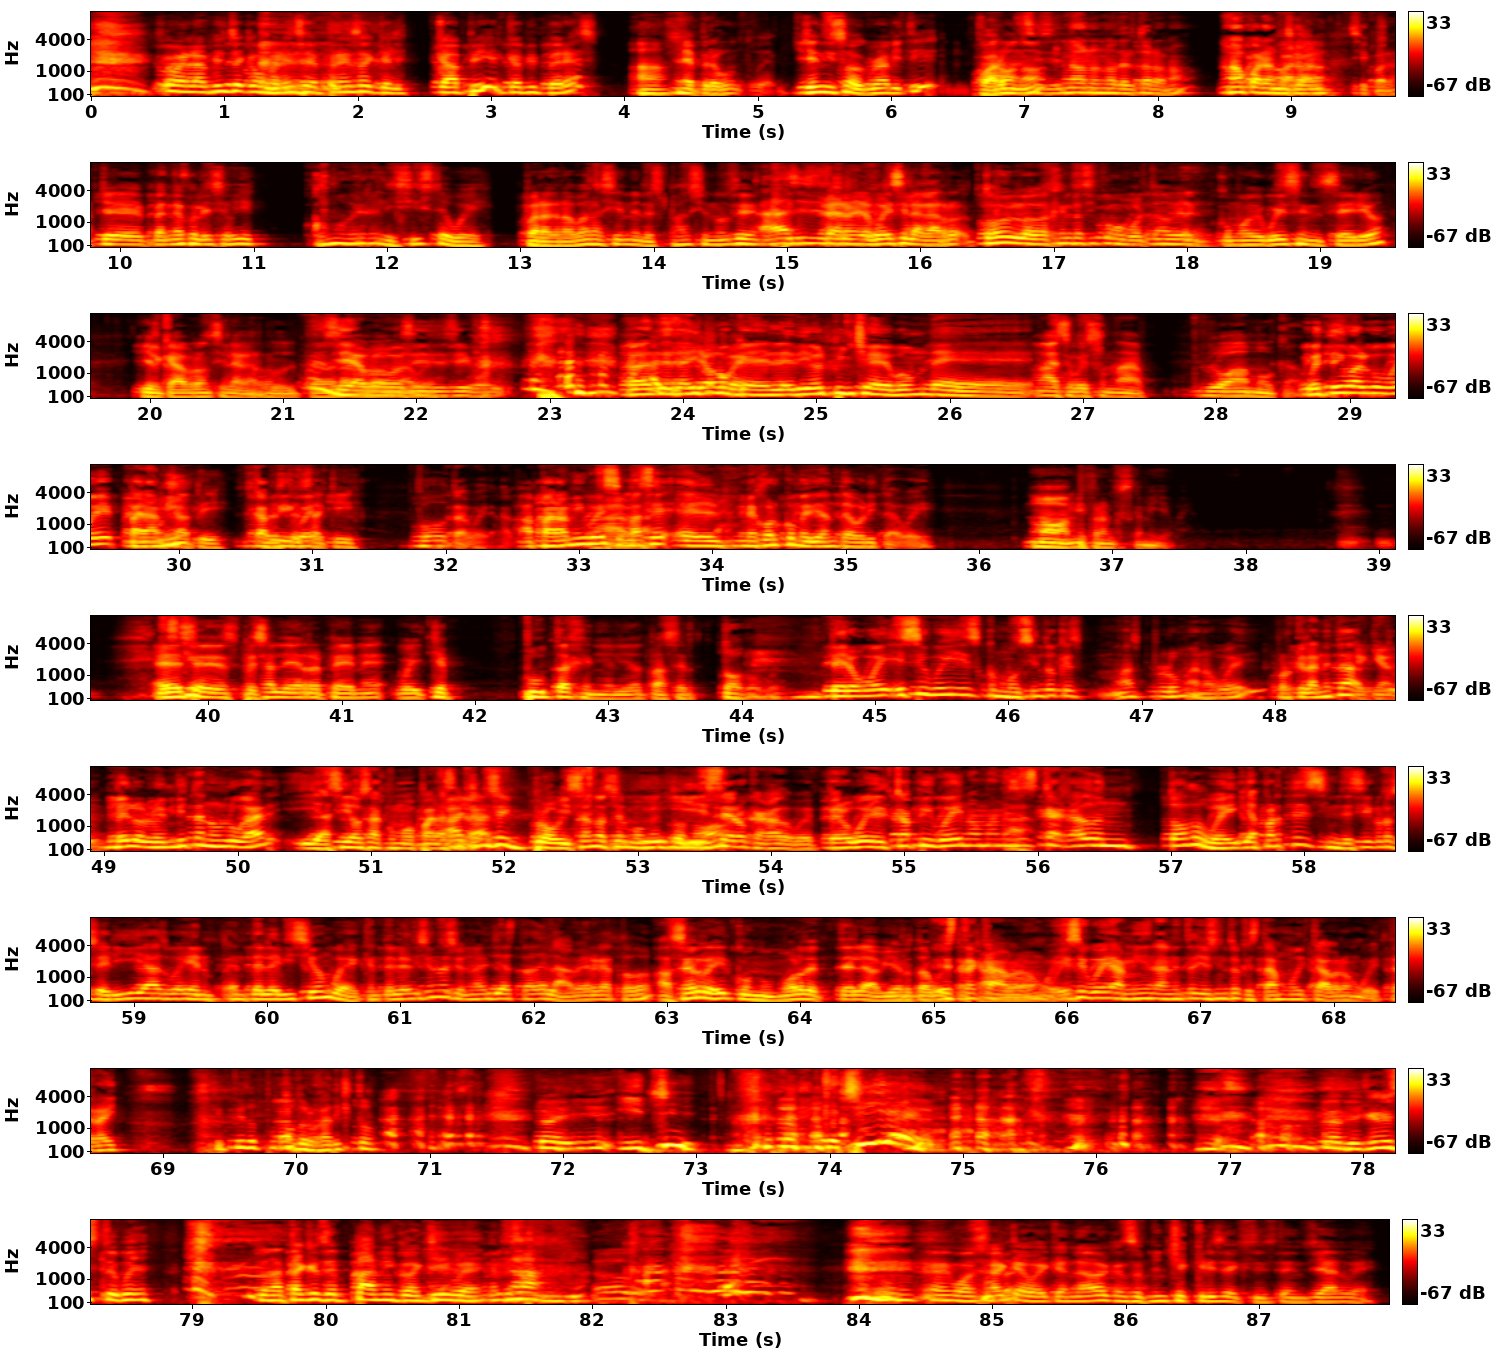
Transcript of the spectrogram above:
Como en la pinche conferencia de prensa que el Capi, el Capi Pérez, Ah. me pregunto, güey, ¿quién hizo Gravity? Cuarón, ¿no? Sí, sí. No, no, no, del toro, ¿no? No, Cuarón, Cuarón. Cuarón. Sí, Cuarón. Que el pendejo le dice, oye, ¿cómo verga le hiciste, güey? Para grabar así en el espacio, no sé. Ah, sí, sí. Pero el güey sí le agarró. Toda la gente así como volteando a ver, como de güey, ¿es en serio? Y el cabrón sí le agarró el pedo. Sí, la a huevo, sí, sí, sí, güey. Pero desde ahí Yo, como que le dio el pinche boom de... Ah, ese güey es una. Lo amo, cabrón. Güey, te digo algo, güey. Para mí... Capi. Capi, güey. aquí. Puta, güey. Para mí, güey, se me hace el mejor comediante ahorita, güey. No, a mí Franco Escamilla, güey. Es Ese especial de RPM, güey, qué puta genialidad para hacer todo, güey. Pero, güey, ese güey es como siento que es más pluma, ¿no, güey? Porque la neta, velo, lo invitan a un lugar y así, o sea, como para Ah, sacar. chance improvisando hacia el momento, y ¿no? cero cagado, güey. Pero, güey, el Capi, güey, no mames, es cagado en todo, güey. Y aparte, sin decir groserías, güey, en, en televisión, güey. Que en televisión nacional ya está de la verga todo. Hacer reír con humor de tele abierta, güey. Está cabrón, güey. Ese güey, a mí, la neta, yo siento que está muy cabrón, güey. Trae. ¿Qué pedo, puto drogadicto? Y, y chi. ¡Que chille! Platican este güey. Con ataques de pánico aquí, güey. En Oaxaca, güey, que andaba con su pinche crisis existencial, güey.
